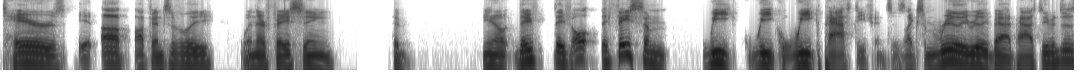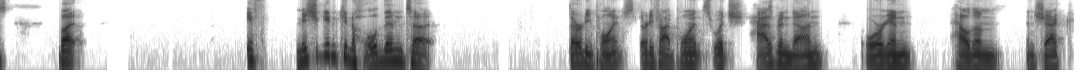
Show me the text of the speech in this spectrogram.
tears it up offensively when they're facing you know, they've they've all they face some weak, weak, weak pass defenses, like some really, really bad pass defenses. But if Michigan can hold them to 30 points, 35 points, which has been done, Oregon held them in check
